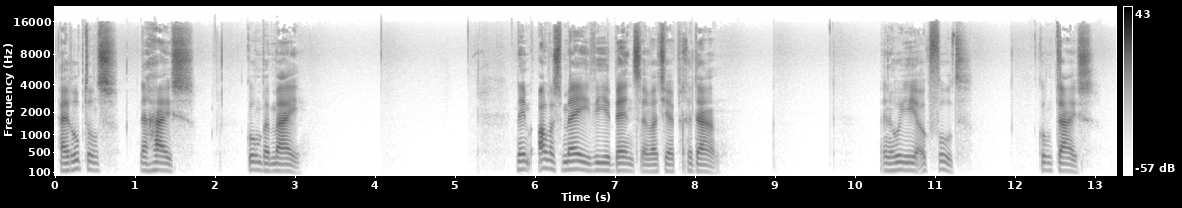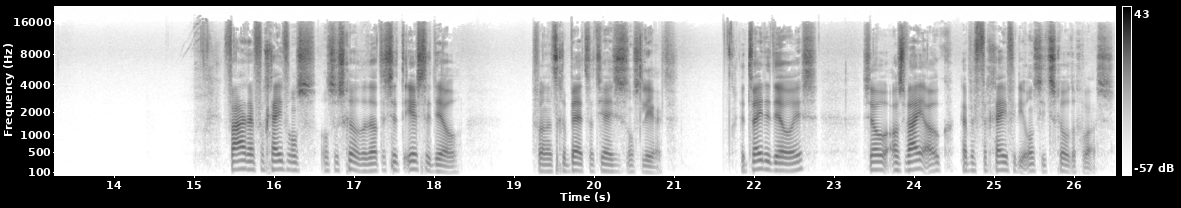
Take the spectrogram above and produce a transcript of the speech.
Hij roept ons naar huis. Kom bij mij. Neem alles mee wie je bent en wat je hebt gedaan. En hoe je je ook voelt. Kom thuis. Vader, vergeef ons onze schulden. Dat is het eerste deel van het gebed dat Jezus ons leert. Het tweede deel is, zoals wij ook hebben vergeven die ons iets schuldig was.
